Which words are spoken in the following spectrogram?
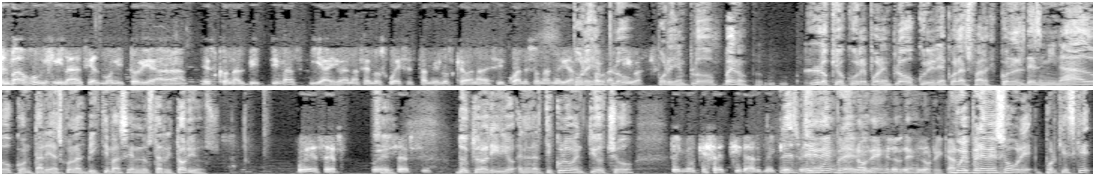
Es bajo vigilancia, es monitoreada, es con las víctimas y ahí van a ser los jueces también los que van a decir cuáles son las medidas por ejemplo, por ejemplo, bueno, lo que ocurre, por ejemplo, ocurriría con las FARC, con el desminado, con tareas con las víctimas en los territorios. Puede ser, puede Sí. ser, sí. Doctora Lirio, en el artículo 28 Tengo que retirarme. qué Es- es muy breve. No, déjelo, déjelo, Ricardo. Muy que breve sobre, porque es que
